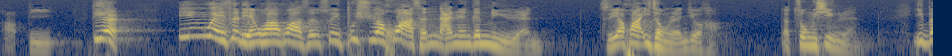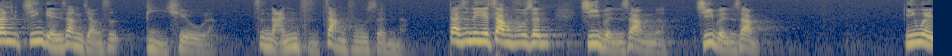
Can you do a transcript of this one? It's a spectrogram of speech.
好，第一，第二，因为是莲花化身，所以不需要化成男人跟女人，只要化一种人就好。叫中性人，一般经典上讲是比丘了，是男子丈夫身的。但是那些丈夫身基本上呢，基本上，因为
